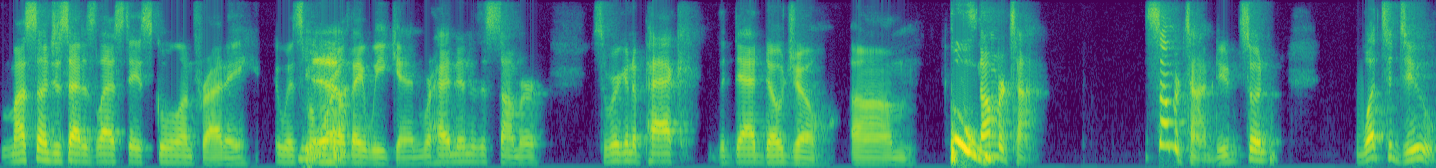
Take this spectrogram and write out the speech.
my son just had his last day of school on Friday. It was yeah. Memorial Day weekend. We're heading into the summer, so we're gonna pack the dad dojo. Um, summertime, summertime, dude. So, what to do?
